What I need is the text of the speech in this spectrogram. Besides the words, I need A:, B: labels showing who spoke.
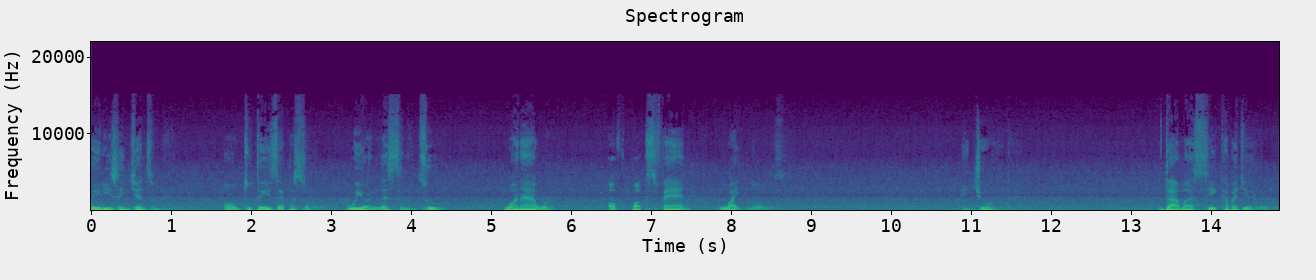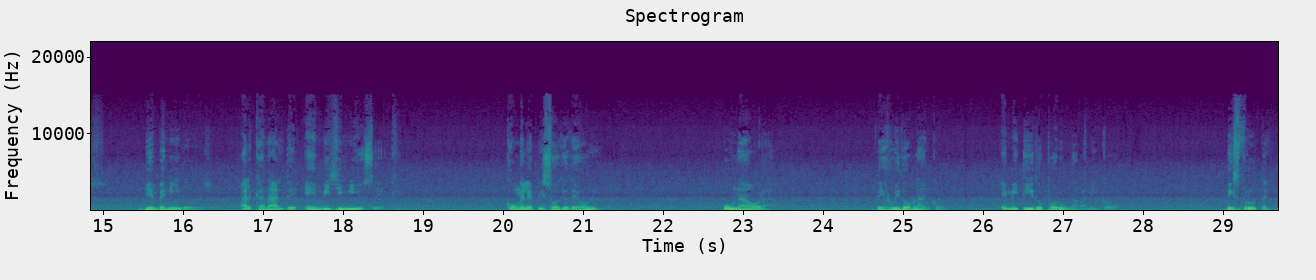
A: Ladies and gentlemen, on today's episode, we are listening to one hour of Bucks fan white noise. Enjoy. Damas y caballeros, bienvenidos al canal de MVG Music. Con el episodio de hoy, una hora de ruido blanco emitido por un abanico. Disfruten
